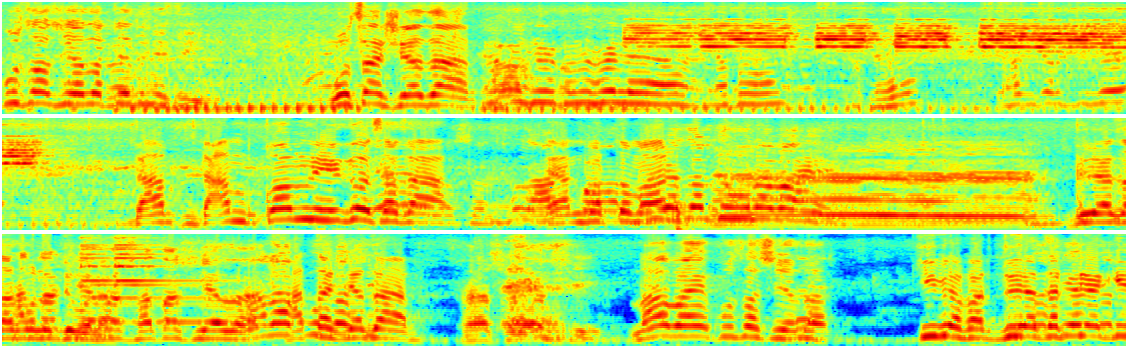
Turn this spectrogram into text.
পঁচাশি হাজার টাকা দিয়েছি পঁচাশি হাজার। দাম দাম কম নেই গো চাচা। এখন বর্তমান দেবো না দুই হাজার বলে দিব না। সাতাশি হাজার না, না, হ্যাঁ না ভাই পঁচাশি হাজার। কি ব্যাপার দুই হাজার টাকা কি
